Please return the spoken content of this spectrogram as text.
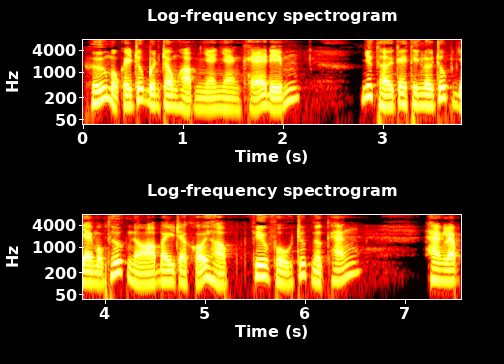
hướng một cây trúc bên trong hộp nhẹ nhàng khẽ điểm. Nhất thời cây thiên lôi trúc dài một thước nọ bay ra khỏi hộp, phiêu phù trước ngực hắn. Hàng Lập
